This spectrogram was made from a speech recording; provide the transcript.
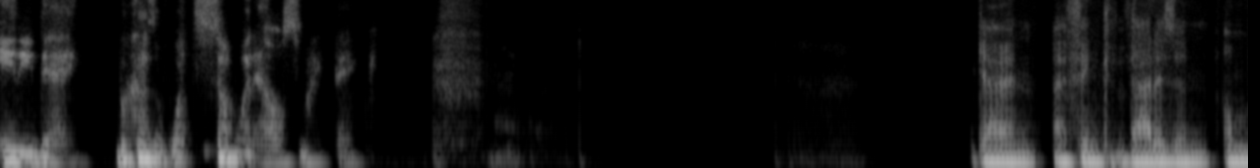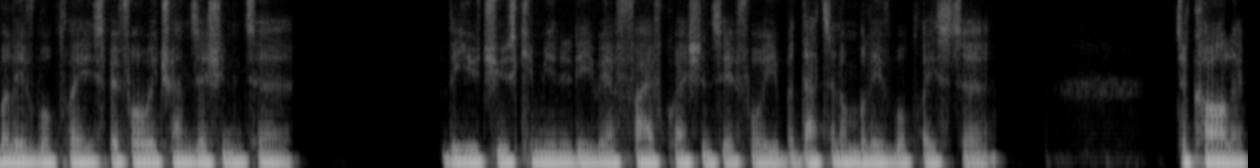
any day because of what someone else might think. Garrain, I think that is an unbelievable place. Before we transition into the You Choose community, we have five questions here for you, but that's an unbelievable place to to call it.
